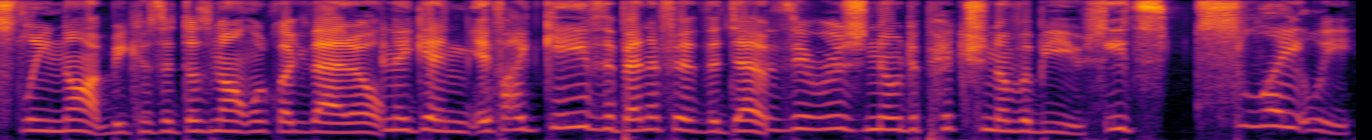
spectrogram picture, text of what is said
Obviously not, because it does not look like that at all. And again, if I gave the benefit of the doubt, there is no depiction of abuse. It's slightly,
